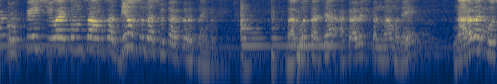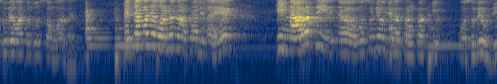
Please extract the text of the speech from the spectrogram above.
कृपेशिवाय तुमचा आमचा देव सुद्धा स्वीकार करत नाही म्हटले. भागवताच्या अकराव्या स्कंदामध्ये नारद आणि वसुदेवाचा जो संवाद आहे त्याच्यामध्ये वर्णन असं आलेलं आहे की नारदजी वसुदेवजीला सांगतात की वसुदेवजी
